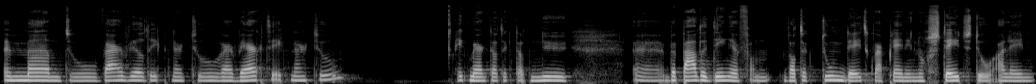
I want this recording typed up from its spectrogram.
een maanddoel. Waar wilde ik naartoe? Waar werkte ik naartoe? Ik merk dat ik dat nu bepaalde dingen van wat ik toen deed qua planning nog steeds doe. Alleen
